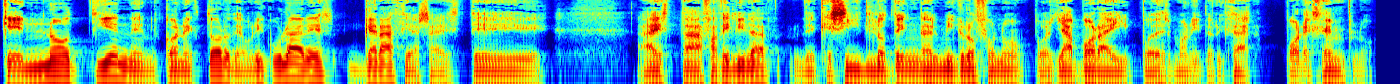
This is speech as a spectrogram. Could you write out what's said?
que no tienen conector de auriculares, gracias a este a esta facilidad de que si lo tenga el micrófono, pues ya por ahí puedes monitorizar. Por ejemplo,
